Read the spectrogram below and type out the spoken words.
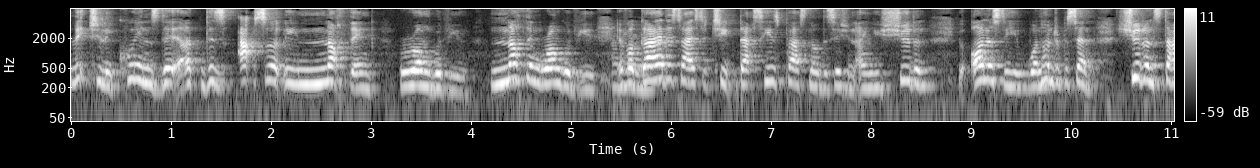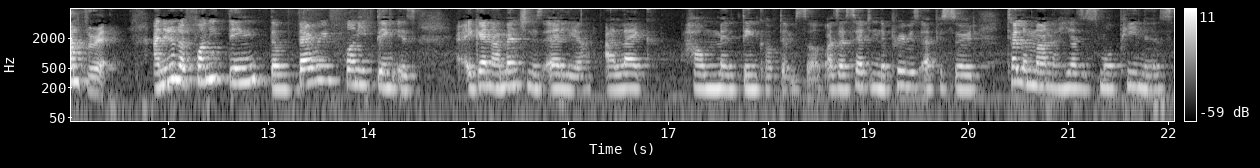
literally, queens, are, there's absolutely nothing wrong with you. Nothing wrong with you. If a Mhm. guy decides to cheat, that's his personal decision, and you shouldn't. You honestly, one hundred percent shouldn't stand for it. And you know the funny thing, the very funny thing is, again I mentioned this earlier. I like how men think of themselves. As I said in the previous episode, tell a man that he has a small penis,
